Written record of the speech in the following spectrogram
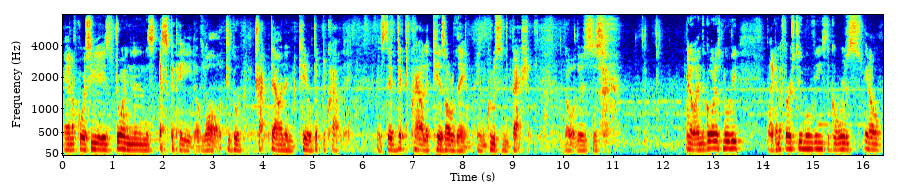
And of course, he is joining in this escapade of law to go track down and kill Victor Crowley. Instead, Victor Crowley kills all of them in gruesome fashion. No, there's this. You know, and the gore movie like in the first two movies, the gore is you know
